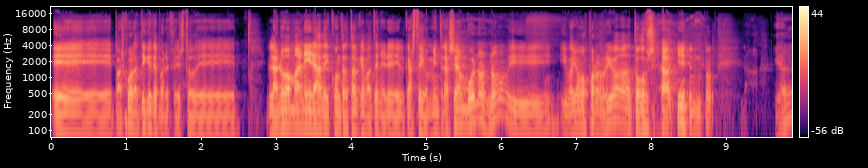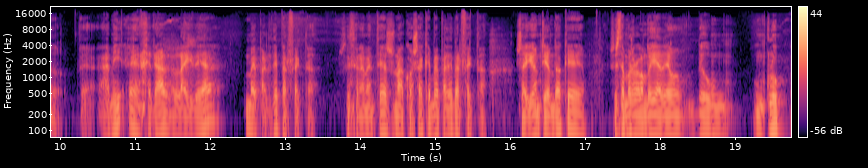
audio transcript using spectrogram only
eh, Pascual, ¿a ti qué te parece esto de la nueva manera de contratar que va a tener el Castellón? Mientras sean buenos, ¿no? Y, vayamos por arriba, todo sea bien, ¿no? Yo, a mí, en general, la idea me parece perfecta. Sinceramente, es una cosa que me parece perfecta. O sea, yo entiendo que si estamos hablando ya de un club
